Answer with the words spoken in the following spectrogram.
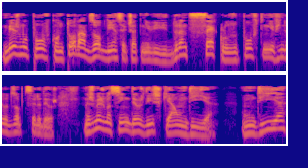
Mesmo o povo, com toda a desobediência que já tinha vivido, durante séculos o povo tinha vindo a desobedecer a Deus. Mas mesmo assim Deus diz que há um dia, um dia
